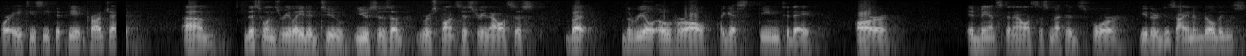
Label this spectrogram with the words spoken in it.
or ATC 58 project. Um, this one's related to uses of response history analysis, but the real overall, I guess, theme today are advanced analysis methods for either design of buildings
